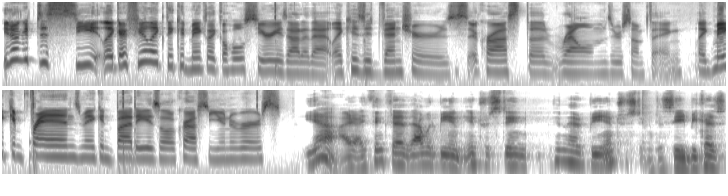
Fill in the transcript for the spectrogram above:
you don't get to see like I feel like they could make like a whole series out of that, like his adventures across the realms or something. Like making friends, making buddies all across the universe. Yeah, I, I think that that would be an interesting I think that would be interesting to see because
